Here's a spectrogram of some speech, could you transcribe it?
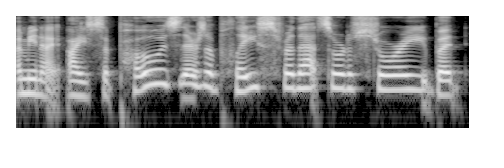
I mean, I, I suppose there's a place for that sort of story, but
